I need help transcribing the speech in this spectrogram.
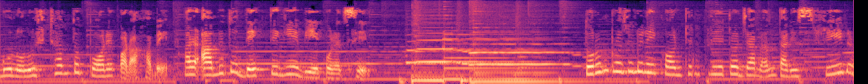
মূল অনুষ্ঠান তো পরে করা হবে, আর আমি তো দেখতে গিয়ে বিয়ে করেছি। তরুণ প্রজন্মের এই কন্টেন্ট ক্রিয়েটর জানান তার স্ত্রীর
